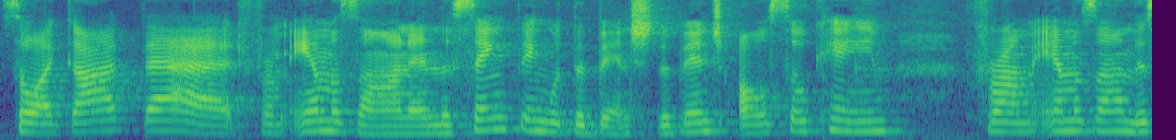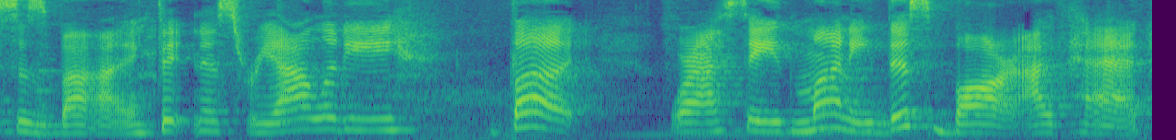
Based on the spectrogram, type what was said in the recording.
So I got that from Amazon and the same thing with the bench. The bench also came from Amazon. This is by Fitness Reality, but where I saved money, this bar I've had,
